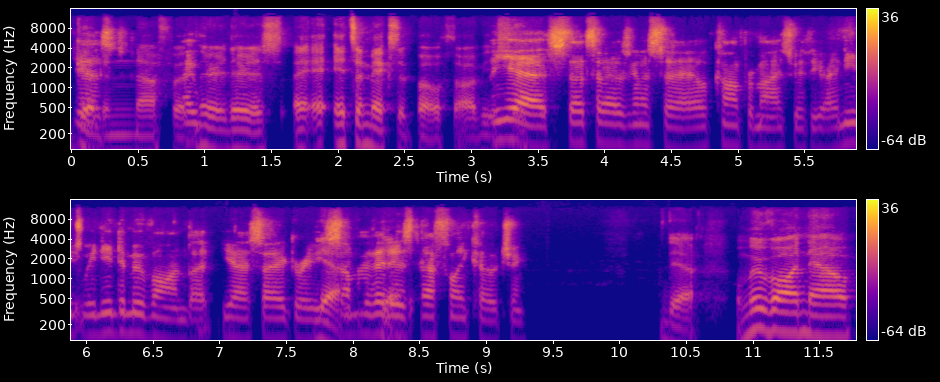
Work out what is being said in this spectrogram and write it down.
good yes, enough. But I, there there's it's a mix of both, obviously. Yes, that's what I was gonna say. I'll compromise with you. I need we need to move on, but yes, I agree. Yeah, some of it yeah. is definitely coaching. Yeah. We'll move on now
